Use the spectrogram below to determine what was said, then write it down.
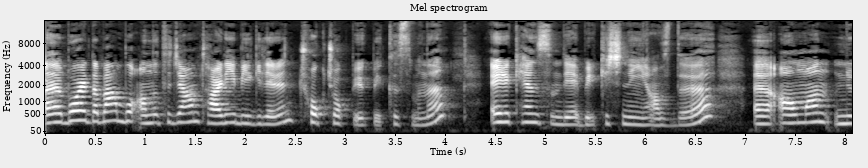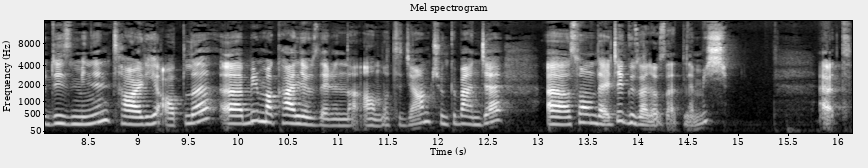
E, bu arada ben bu anlatacağım tarihi bilgilerin çok çok büyük bir kısmını Eric Hansen diye bir kişinin yazdığı Alman Nudizminin Tarihi adlı bir makale üzerinden anlatacağım. Çünkü bence son derece güzel özetlemiş. Evet,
